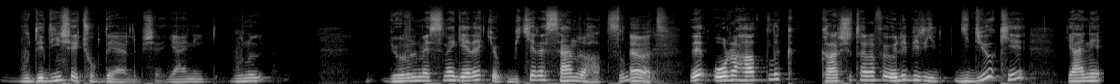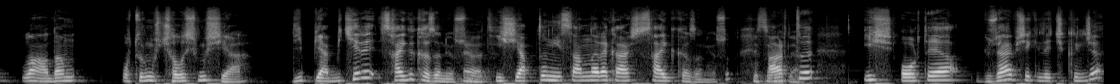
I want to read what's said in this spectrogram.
bu dediğin şey çok değerli bir şey. Yani bunu görülmesine gerek yok. Bir kere sen rahatsın. Evet. Ve o rahatlık karşı tarafa öyle bir gidiyor ki yani ulan adam oturmuş çalışmış ya deyip ya bir kere saygı kazanıyorsun. Evet. İş yaptığın insanlara karşı saygı kazanıyorsun. Kesinlikle. Artı iş ortaya güzel bir şekilde çıkınca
